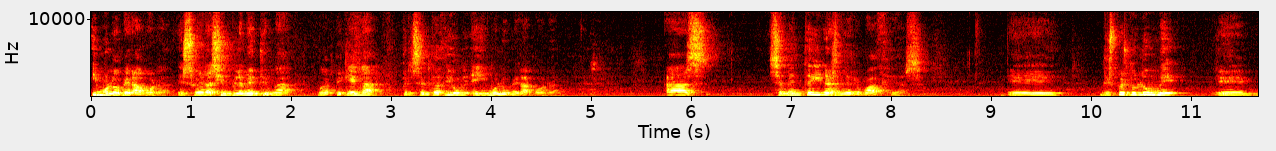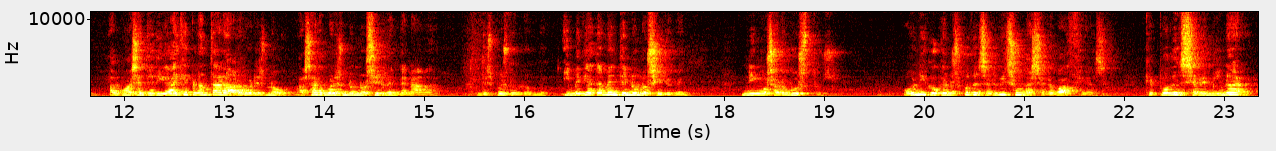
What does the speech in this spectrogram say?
ímolo ver agora. Eso era simplemente unha, unha pequena presentación e ímolo ver agora. As sementeiras de herbáceas. Eh, despois do lume eh, alguna xente diga, hai que plantar árbores, non, as árbores non nos sirven de nada, despois do lume. Inmediatamente non nos sirven, nin os arbustos. O único que nos poden servir son as herbáceas, que poden serminar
